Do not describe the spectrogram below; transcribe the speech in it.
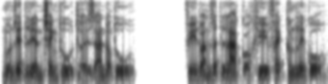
muốn giết liền tranh thủ thời gian đậu thủ. Phi đoàn rất là có khí phách cứng lên cổ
